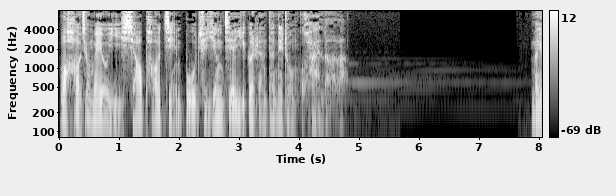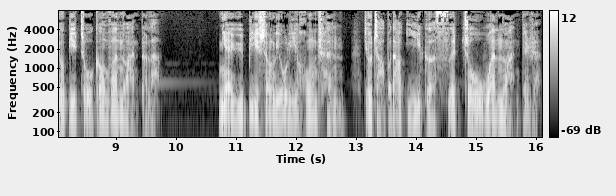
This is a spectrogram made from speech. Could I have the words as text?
我好久没有以小跑紧步去迎接一个人的那种快乐了。没有比粥更温暖的了。念与毕生流离红尘，就找不到一个似粥温暖的人。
